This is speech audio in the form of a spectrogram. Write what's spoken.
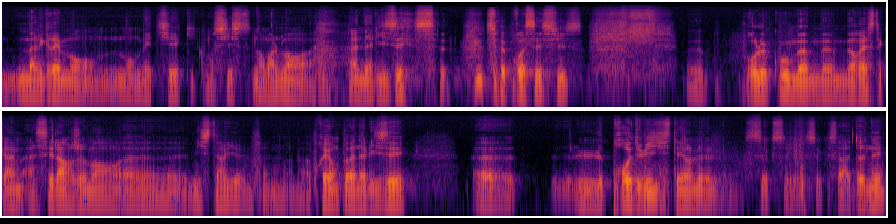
malgré mon, mon, métier qui consiste normalement à analyser ce, ce processus, euh, pour le coup, me, me, reste quand même assez largement euh, mystérieux. Après, on peut analyser euh, le produit, c'est-à-dire ce, que ce, que ça a donné.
